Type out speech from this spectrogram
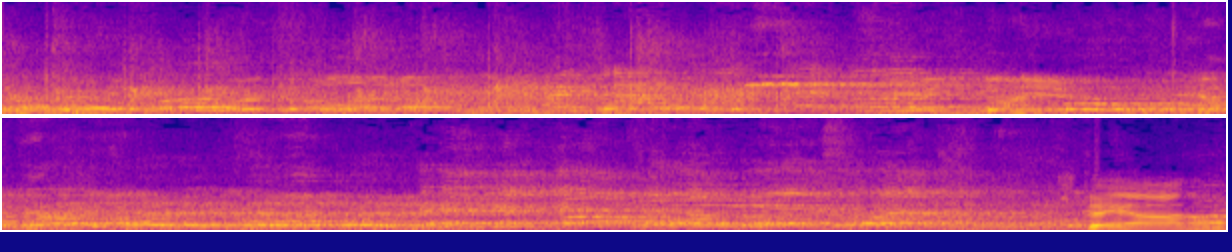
See what you can do. Stay on him.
